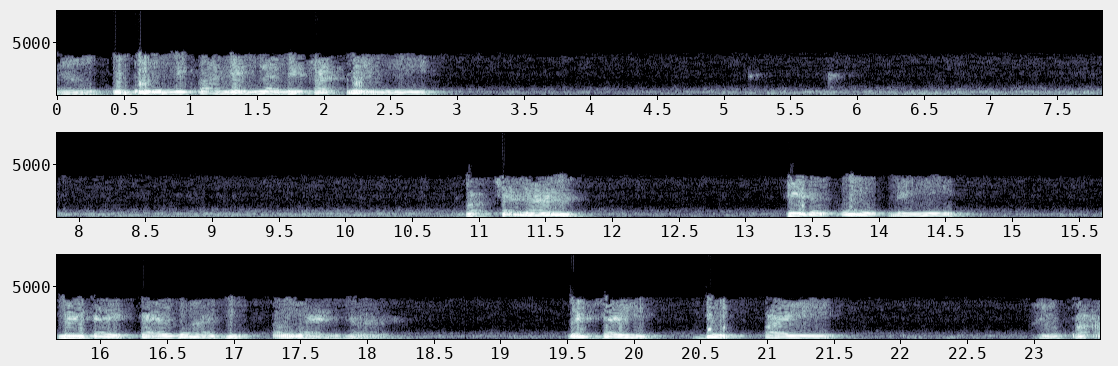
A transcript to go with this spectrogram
อ่าคนอื่นมีความเห็นอะไรไหมครับเรื่องนี้เพราะฉะนั้น ที่เราพูดนี้ ไม่ได้แปลว่าหยุดแสวงหา ไม่ใช่หยุดไปหาพระอ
